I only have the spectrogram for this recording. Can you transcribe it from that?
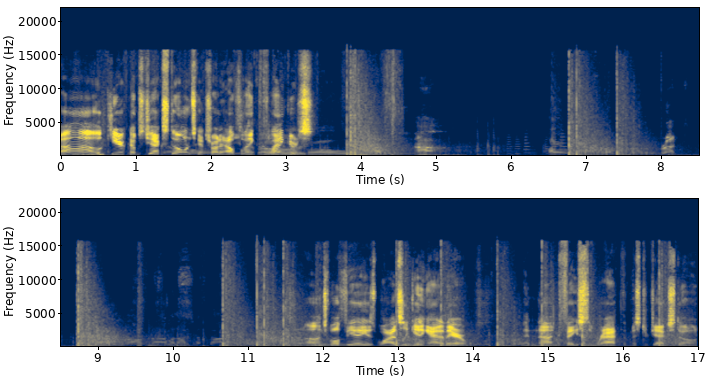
Ah, look here comes Jack Stone. He's going to try to outflank the flankers. And 12 VA is wisely getting out of there and not face the wrath of Mr. Jack Stone.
